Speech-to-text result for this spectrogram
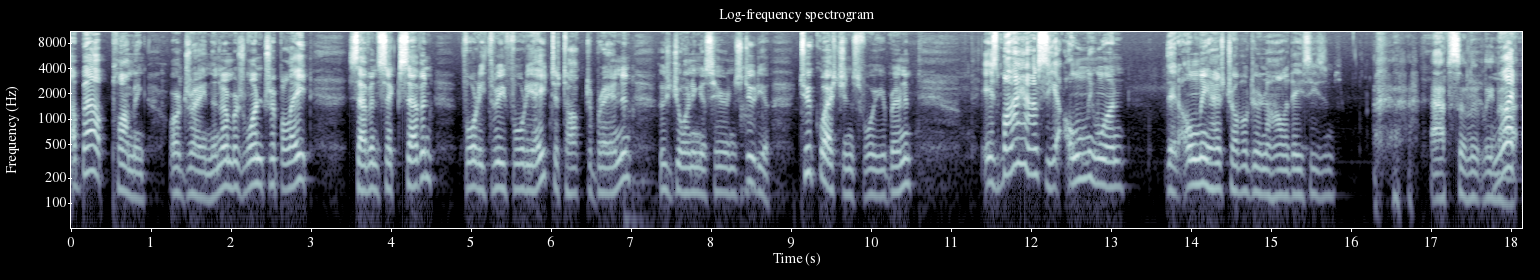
about plumbing or drain, the number's 1 767 4348 to talk to Brandon, who's joining us here in studio. Two questions for you, Brandon. Is my house the only one that only has trouble during the holiday seasons? Absolutely not. What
